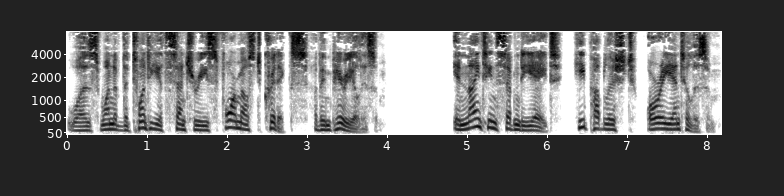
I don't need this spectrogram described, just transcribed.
was one of the 20th century's foremost critics of imperialism. In 1978, he published Orientalism,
